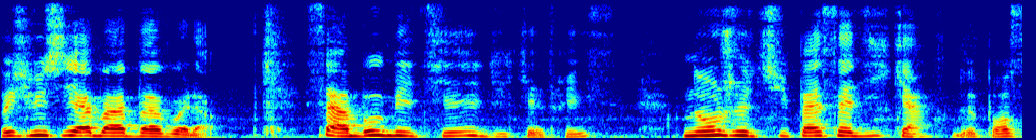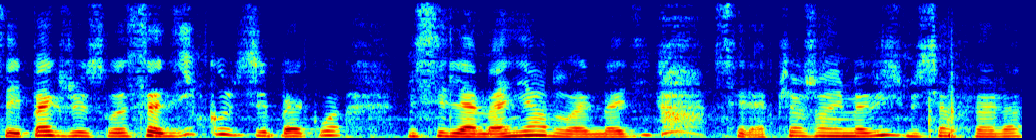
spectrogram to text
je me suis dit, ah bah, bah voilà. C'est un beau métier, éducatrice. Non, je ne suis pas sadique. Hein. Ne pensez pas que je sois sadique ou je sais pas quoi. Mais c'est de la manière dont elle m'a dit. Oh, c'est la pire journée de ma vie. Je me suis dit, oh là là,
